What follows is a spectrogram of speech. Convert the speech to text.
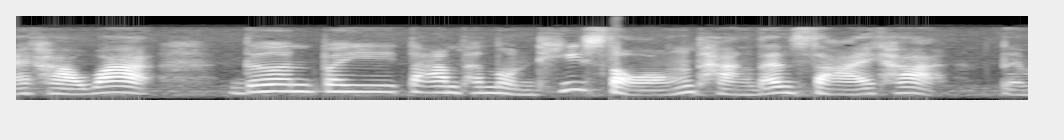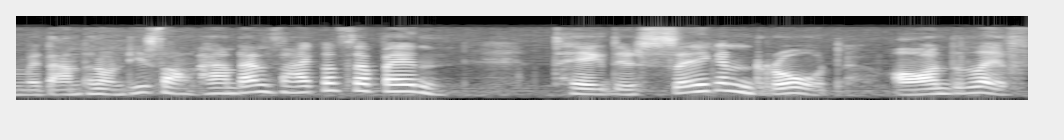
นะคะว่า เดินไปตามถนนที่สองทางด้านซ้ายค่ะ เดินไปตามถนนที่สองทางด้านซ้ายก็จะเป็น take the second road on the left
